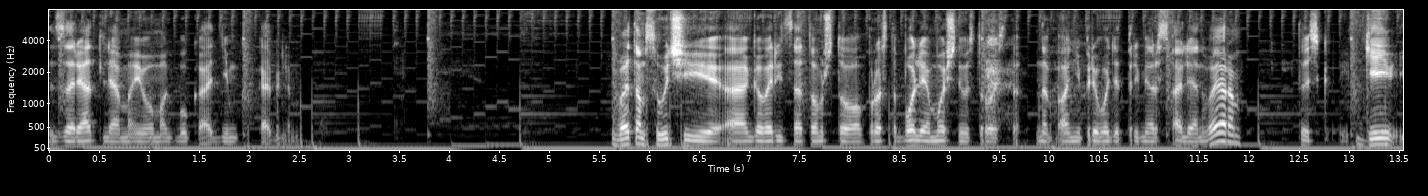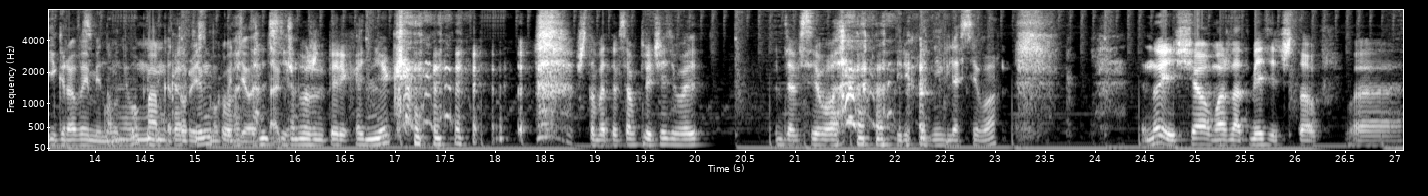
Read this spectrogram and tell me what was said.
заряд для моего макбука одним кабелем. В этом случае э, говорится о том, что просто более мощные устройства. Они приводят пример с Alienware, то есть гей игровыми Вспомнил ноутбуками, которые смогут делать там так же. нужен переходник, чтобы это все включить для всего. Переходник для всего? Ну и еще можно отметить, что в, э,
